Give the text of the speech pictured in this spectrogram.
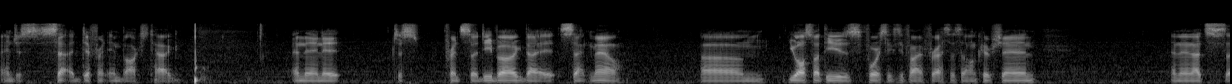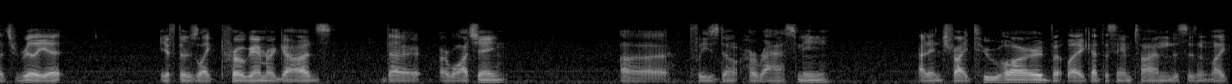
and just set a different inbox tag. And then it just prints a debug that it sent mail. Um, you also have to use 465 for SSL encryption. And then that's that's really it if there's like programmer gods that are, are watching, uh, please don't harass me. I didn't try too hard, but like at the same time, this isn't like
